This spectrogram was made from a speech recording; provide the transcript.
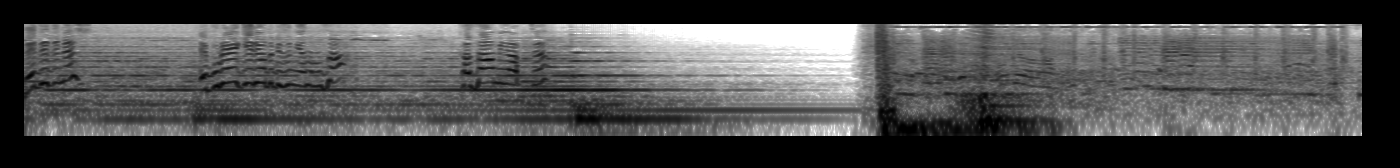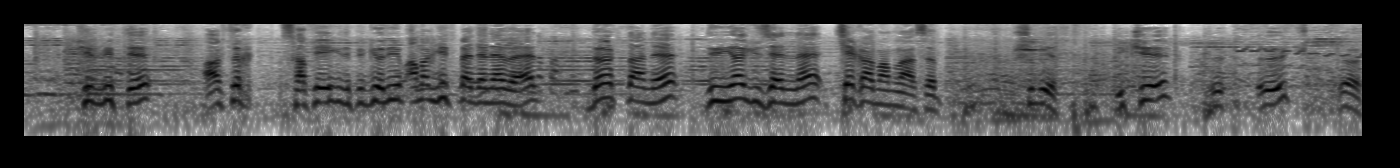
Ne dediniz? E buraya geliyordu bizim yanımıza. Kaza mı yaptı? Pil bitti. Artık Safiye'ye gidip bir göreyim ama gitmeden evvel dört tane dünya güzeline çek almam lazım. Şu bir, iki, üç, dört.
